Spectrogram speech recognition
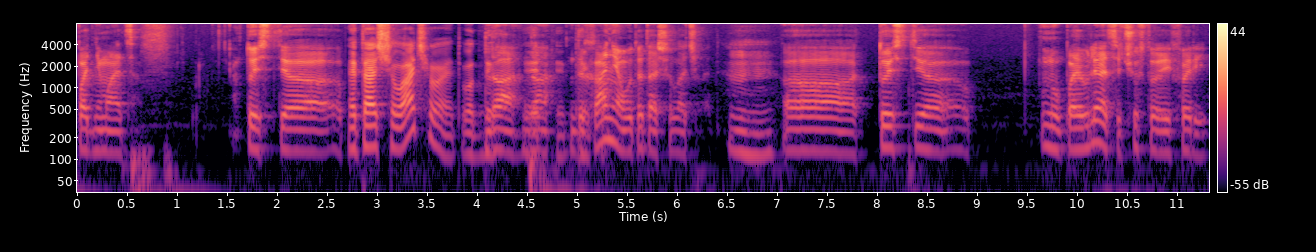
поднимается. То есть э, это ощелачивает, вот дых... да, э, да, э, дыхание вот это ощелачивает. Угу. Э, то есть э, ну появляется чувство эйфории.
